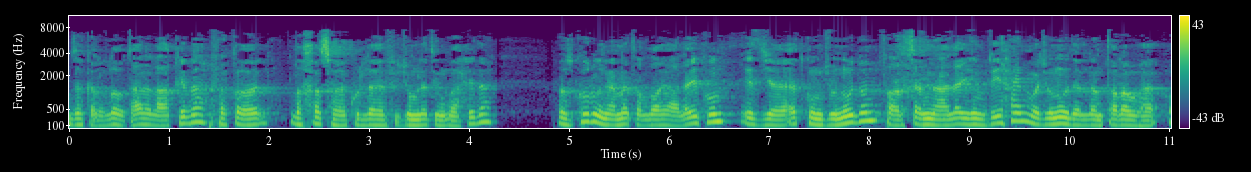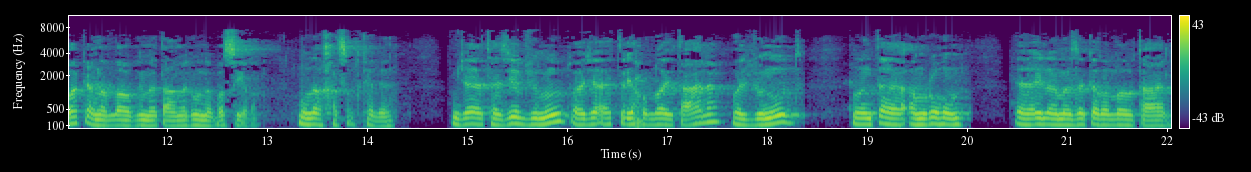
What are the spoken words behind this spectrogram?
ذكر الله تعالى العاقبة فقال لخصها كلها في جملة واحدة اذكروا نعمة الله عليكم إذ جاءتكم جنود فأرسلنا عليهم ريحا وجنودا لم تروها وكان الله بما تعملون بصيرا. ملخص الكلام. جاءت هذه الجنود وجاءت ريح الله تعالى والجنود وانتهى أمرهم إلى ما ذكر الله تعالى.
